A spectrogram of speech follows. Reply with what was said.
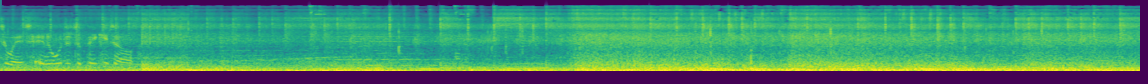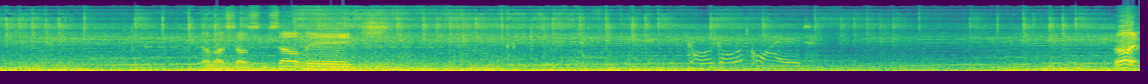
To it in order to pick it up. Ourselves some salvage. Cargo acquired. Right,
